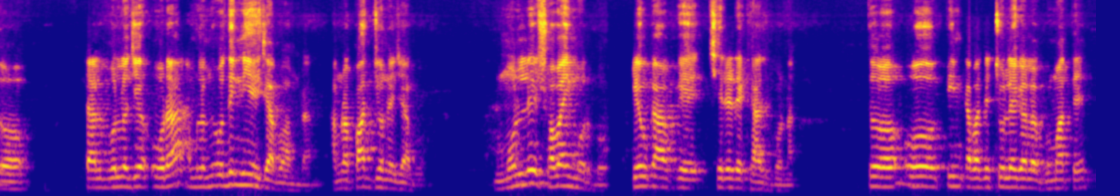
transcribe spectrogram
তো তাহলে বলল যে, ওরা, আমি বললাম, ওদের নিয়েই যাব আমরা। আমরা পাঁচজনে যাব। মরলে সবাই মরবো। কেউ কাউকে ছেড়ে রেখে আসব না। তো ও তিনটা বাজে চলে গেল ঘুমাতে।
